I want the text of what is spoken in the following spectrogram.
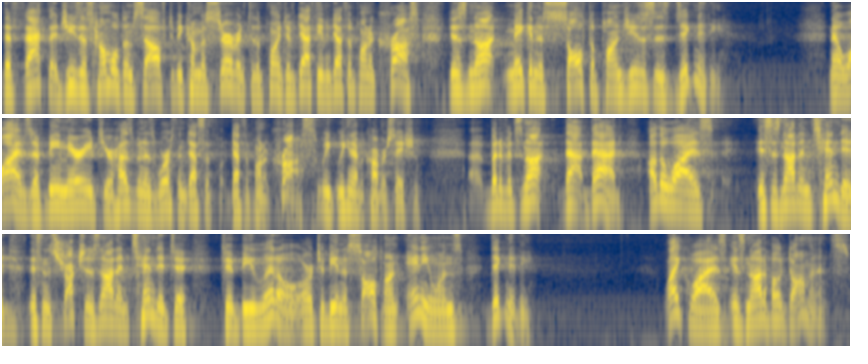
The fact that Jesus humbled himself to become a servant to the point of death, even death upon a cross, does not make an assault upon Jesus' dignity. Now, wives, if being married to your husband is worse than death, death upon a cross, we, we can have a conversation. Uh, but if it's not that bad, otherwise, this is not intended, this instruction is not intended to, to belittle or to be an assault on anyone's dignity. Likewise, it's not about dominance.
